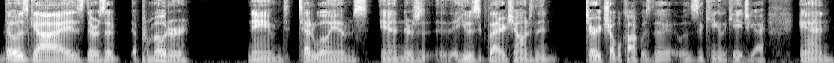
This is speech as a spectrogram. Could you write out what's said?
those guys, there's a, a promoter named Ted Williams, and there's a, he was Gladiator Challenge. And then Terry Trebilcock was the was the King of the Cage guy, and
